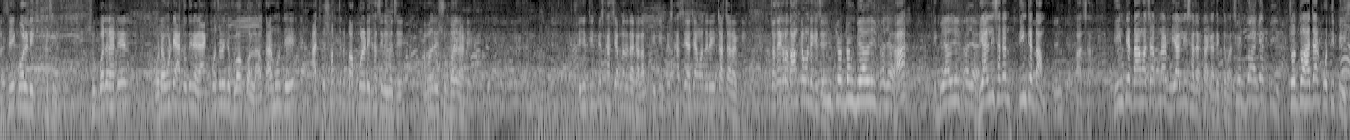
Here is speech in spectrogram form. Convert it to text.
আর সেই কোয়ালিটি খাসি। সুখবাজার হাটের মোটামুটি এতদিনের এক বছরে যে ব্লগ করলাম তার মধ্যে আজকে সব থেকে টপ কোয়ালিটি খাসি নেমেছে আমাদের এই সুখবাজার হাটে। এই যে তিন পিস খাসি আপনাদের দেখালাম এই তিন পিস খাসি আছে আমাদের এই চাচার আর কি। চাচা এগুলো দাম কেমন রেখেছেন? চোদ্দ বিয়াল্লিশ হাজার। হ্যাঁ? বিয়াল্লিশ হাজার। বিয়াল্লিশ হাজার তিনটের দাম? আচ্ছা তিনটের দাম আছে আপনার বিয়াল্লিশ হাজার টাকা দেখতে পাচ্ছেন। চোদ্দ হাজার প্রতি পিস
